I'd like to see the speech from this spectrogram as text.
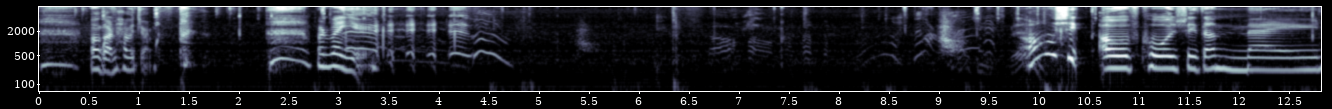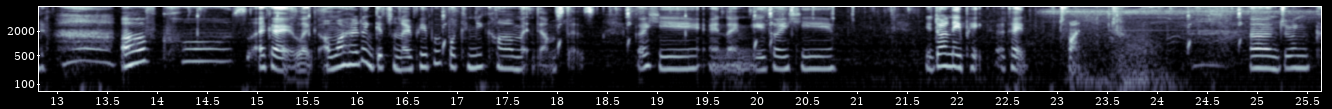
Oh god, have a drink. what about you? Oh, she. Oh, of course, she's a maid. of course. Okay, like, I want her to get to know people, but can you come downstairs? Go here, and then you go here. You don't need pee. Okay, it's fine. Um, drink.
